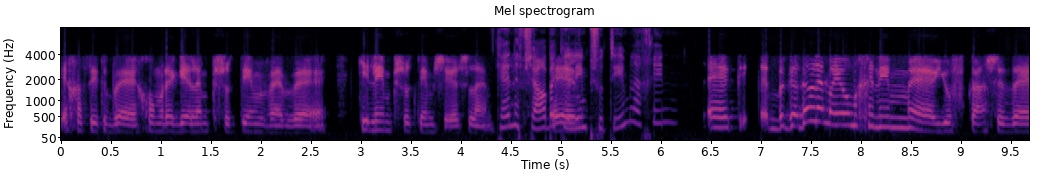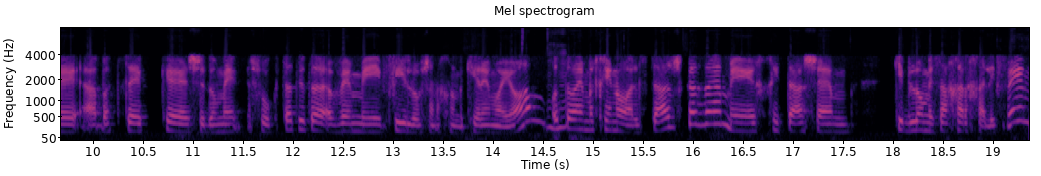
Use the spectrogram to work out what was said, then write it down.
יחסית בחומרי גלם פשוטים ובכלים פשוטים שיש להם. כן, אפשר בכלים פשוטים להכין? אה, בגדול הם היו מכינים אה, יופקה, שזה הבצק אה, שדומה, שהוא קצת יותר עבה מפילו שאנחנו מכירים היום. מהמם. אותו הם הכינו על סטאז' כזה, מחיטה שהם קיבלו מסחר חליפין,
